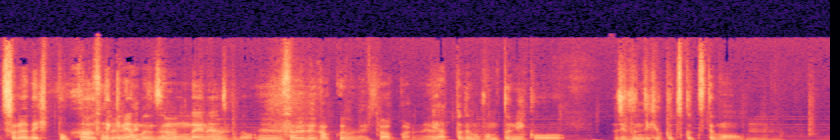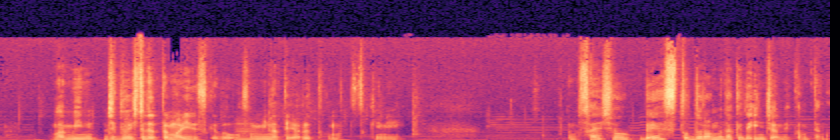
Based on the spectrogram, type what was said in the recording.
それでヒップホップ的には全然問題ないんですけど、うん。うん。それでかっこいいものいっぱいあるからね。やっぱでも本当にこう自分で曲作ってても、うん。まあ、みん自分一人だったらまあいいですけど、うん。そのみんなでやるとか思った時にでも最初ベースとドラムだけでいいんじゃないかみたいな。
